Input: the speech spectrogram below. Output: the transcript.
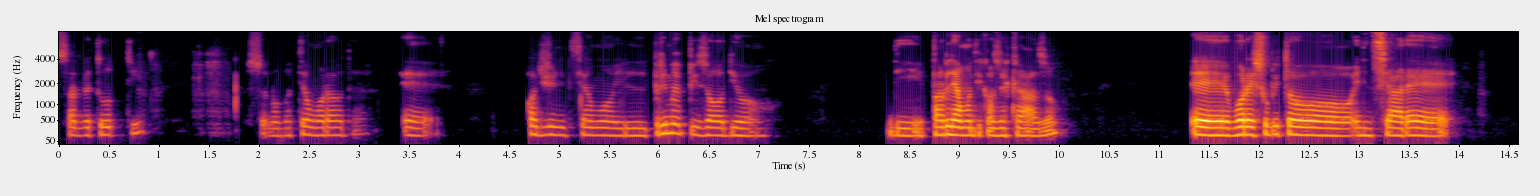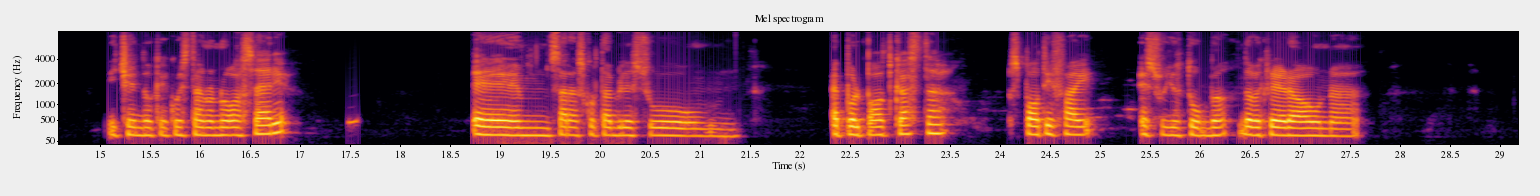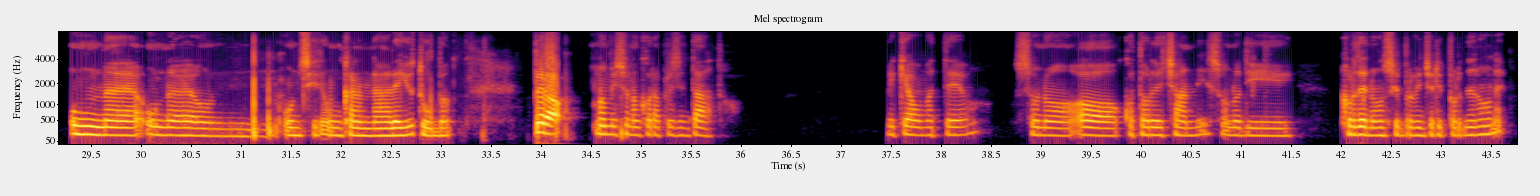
Salve a tutti, sono Matteo Moroder e oggi iniziamo il primo episodio di Parliamo di cose a caso e vorrei subito iniziare dicendo che questa è una nuova serie e mm, sarà ascoltabile su mm, Apple Podcast, Spotify e su YouTube dove creerò un un un un un canale YouTube, però non mi sono ancora presentato. Mi chiamo Matteo, sono ho 14 anni, sono di Cordenonso, in provincia di Pordenone,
